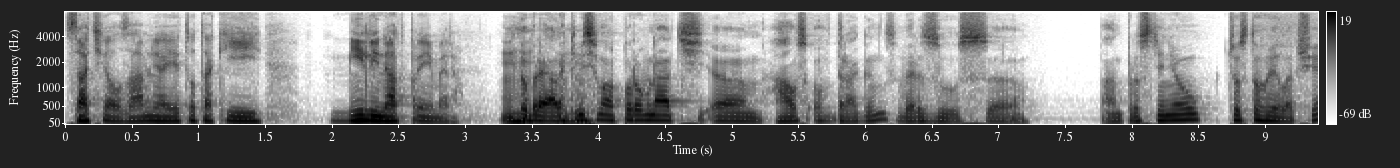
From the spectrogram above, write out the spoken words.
zatiaľ za mňa je to taký milý nadpriemer. Mm-hmm. Dobre, ale keby si mal porovnať um, House of Dragons versus uh, Pán prstenov, čo z toho je lepšie?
